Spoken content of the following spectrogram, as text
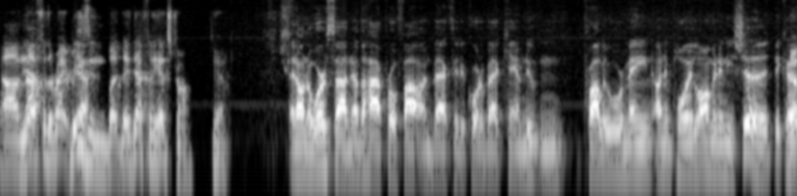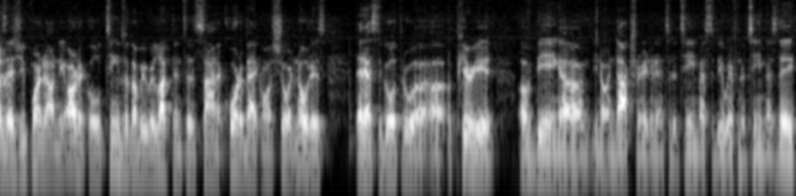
uh, not yeah. for the right reason, yeah. but they're definitely headstrong. Yeah. And on the worst side, another high-profile unvaccinated quarterback, Cam Newton, probably will remain unemployed longer than he should because, yep. as you pointed out in the article, teams are going to be reluctant to sign a quarterback on short notice that has to go through a, a period of being, uh, you know, indoctrinated into the team, has to be away from the team as they,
